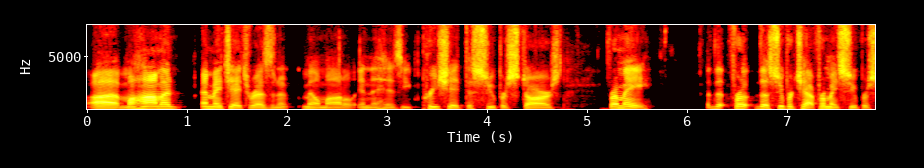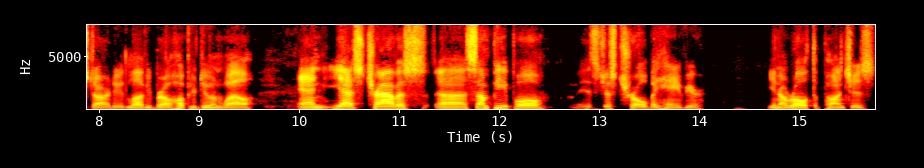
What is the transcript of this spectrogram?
Uh, Muhammad, MHH resident male model in the hizzy. Appreciate the superstars from a the, for the super chat from a superstar, dude. Love you, bro. Hope you're doing well. And yes, Travis, uh, some people it's just troll behavior. You know, roll with the punches.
